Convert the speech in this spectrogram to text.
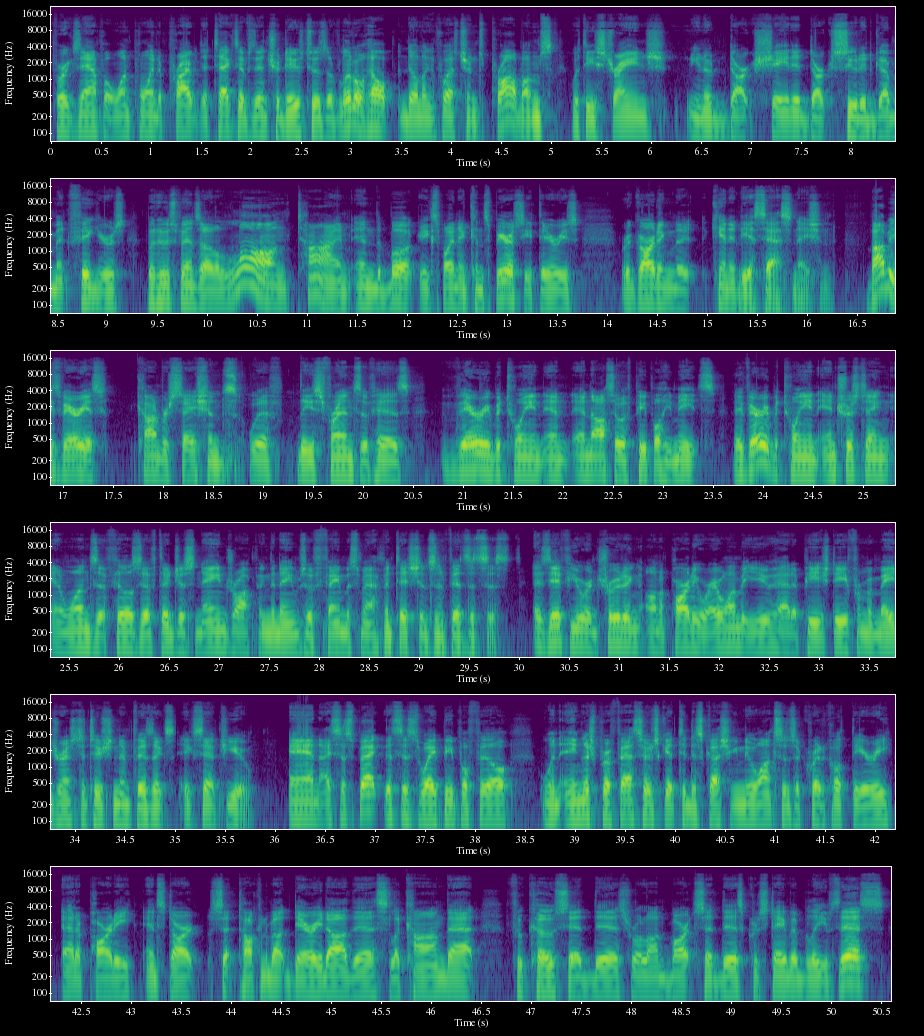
For example, at one point, a private detective is introduced who is of little help in dealing with Western's problems with these strange, you know, dark shaded, dark suited government figures, but who spends a long time in the book explaining conspiracy theories regarding the Kennedy assassination. Bobby's various conversations with these friends of his vary between and, and also with people he meets they vary between interesting and ones that feel as if they're just name dropping the names of famous mathematicians and physicists. As if you were intruding on a party where everyone but you had a phd from a major institution in physics except you. And i suspect this is the way people feel when english professors get to discussing nuances of critical theory at a party and start talking about derrida this lacan that Foucault said this, Roland Barthes said this, Kristeva believes this,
